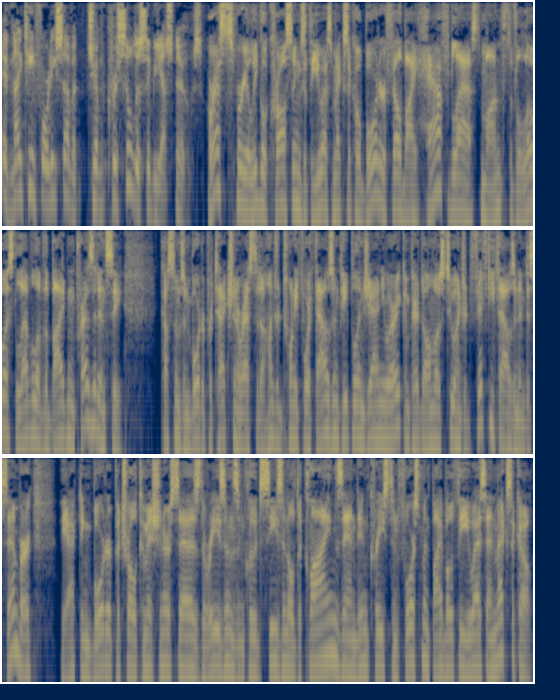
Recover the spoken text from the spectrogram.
in 1947. Jim Krasula, CBS News. Arrests for illegal crossings at the U.S. Mexico border fell by half last month to the lowest level of the Biden presidency. Customs and Border Protection arrested 124,000 people in January compared to almost 250,000 in December. The acting Border Patrol Commissioner says the reasons include seasonal declines and increased enforcement by both the U.S. and Mexico.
